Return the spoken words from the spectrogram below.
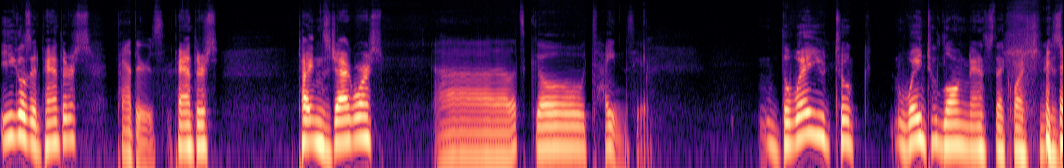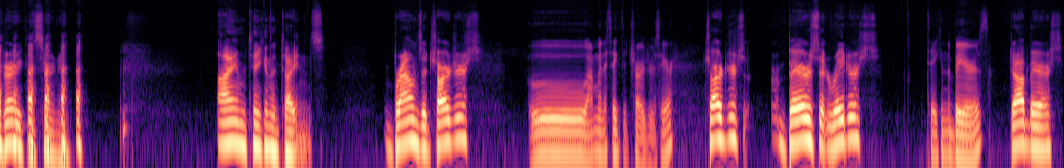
Eagles at Panthers. Panthers. Panthers. Titans Jaguars. Uh, let's go Titans here. The way you took way too long to answer that question is very concerning. I am taking the Titans. Browns at Chargers. Ooh, I'm gonna take the Chargers here. Chargers. Bears at Raiders. Taking the Bears. Da Bears.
